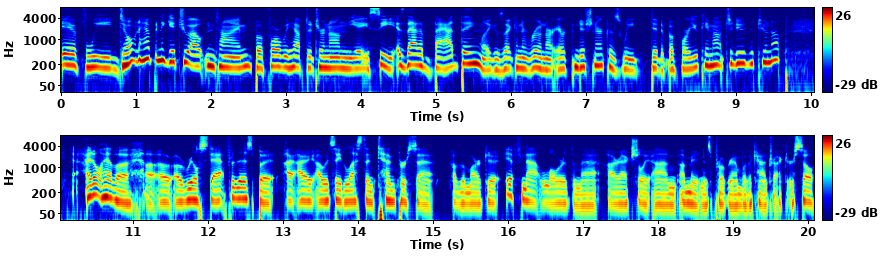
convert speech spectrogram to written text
if we don't happen to get you out in time before we have to turn on the AC, is that a bad thing? Like, is that going to ruin our air conditioner because we did it before you came out to do the tune up? I don't have a, a, a real stat for this, but I, I, I would say less than 10% of the market, if not lower than that, are actually on a maintenance program with a contractor. So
